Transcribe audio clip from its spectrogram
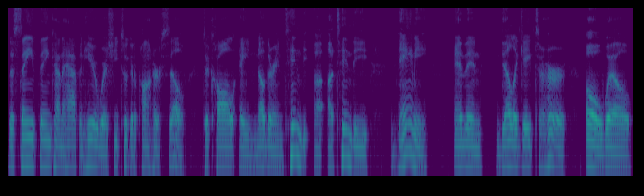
The same thing kind of happened here, where she took it upon herself to call another attendee, uh, attendee, Danni, and then delegate to her. Oh well,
